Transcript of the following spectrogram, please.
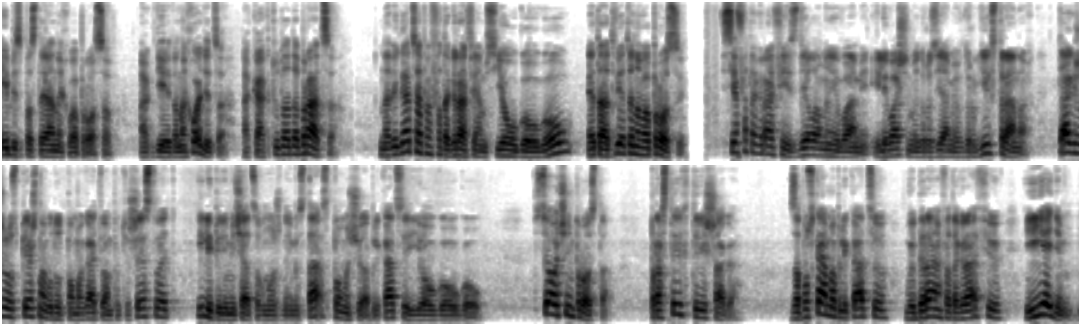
и без постоянных вопросов. А где это находится? А как туда добраться? Навигация по фотографиям с YoGoGo – это ответы на вопросы. Все фотографии, сделанные вами или вашими друзьями в других странах, также успешно будут помогать вам путешествовать или перемещаться в нужные места с помощью аппликации YoGoGo. Все очень просто. Простых три шага. Запускаем аппликацию, выбираем фотографию и едем.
